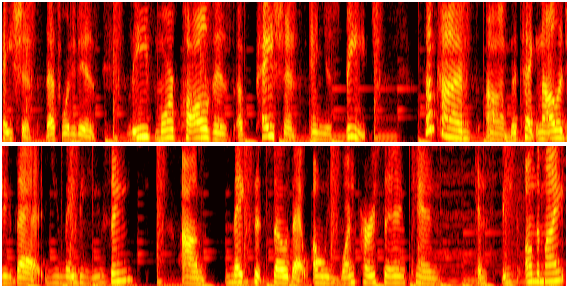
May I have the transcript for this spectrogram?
patience. That's what it is. Leave more pauses of patience in your speech. Sometimes um, the technology that you may be using um, makes it so that only one person can can speak on the mic,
